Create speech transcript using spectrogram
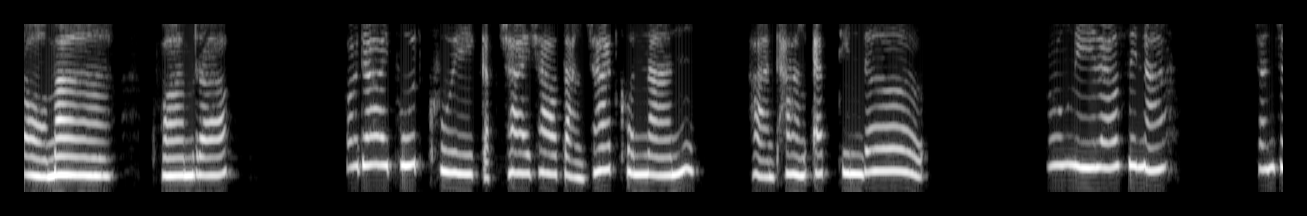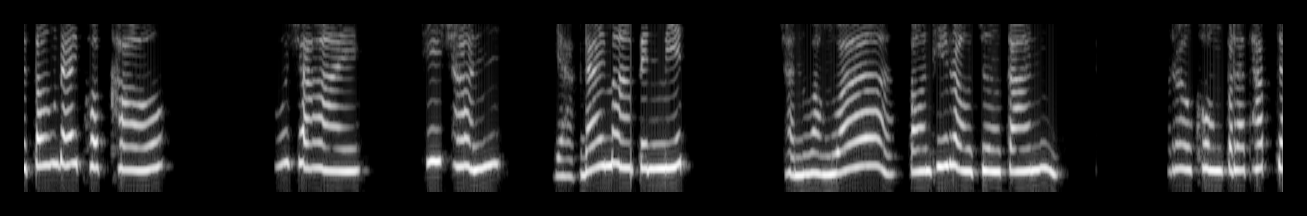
ต่อมา ความรัก ก็ได้พูดคุยกับชายชาวต่างชาติคนนั้น ผ่านทางแอป Tinder พรุ่งนี้แล้วสินะ ฉันจะต้องได้พบเขา ผู้ชายที่ฉันอยากได้มาเป็นมิตร ฉันหวังว่าตอนที่เราเจอกัน เราคงประทับใจ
